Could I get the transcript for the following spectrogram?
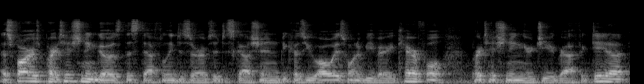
As far as partitioning goes, this definitely deserves a discussion because you always want to be very careful partitioning your geographic data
